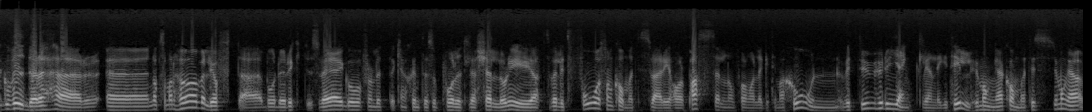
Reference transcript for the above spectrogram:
Vi går vidare här. Eh, något som man hör väldigt ofta, både ryktesväg och från lite kanske inte så pålitliga källor, är att väldigt få som kommer till Sverige har pass eller någon form av legitimation. Vet du hur det egentligen ligger till? Hur många, kommer till, hur många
